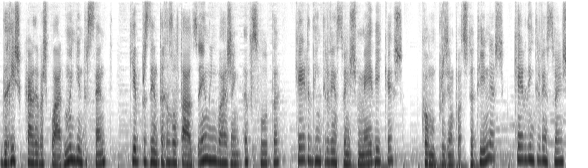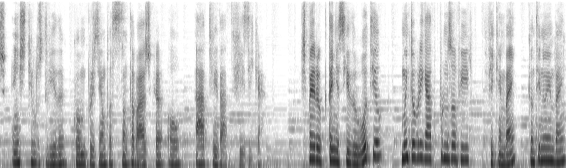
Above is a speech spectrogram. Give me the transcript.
de risco cardiovascular muito interessante que apresenta resultados em linguagem absoluta, quer de intervenções médicas, como por exemplo as estatinas, quer de intervenções em estilos de vida, como por exemplo a sessão tabágica ou a atividade física. Espero que tenha sido útil. Muito obrigado por nos ouvir. Fiquem bem, continuem bem.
